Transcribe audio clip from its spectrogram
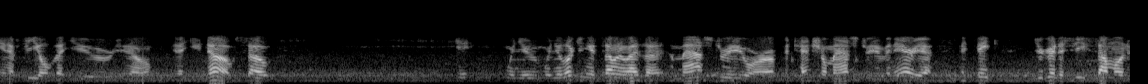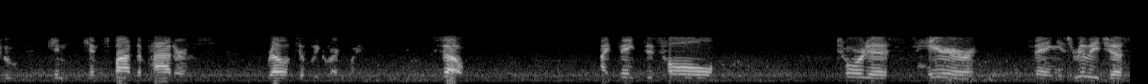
in a field that you you know that you know. So it, when you when you're looking at someone who has a, a mastery or a potential mastery of an area, I think you're going to see someone who can can spot the patterns relatively quickly. So I think this whole tortoise hare thing is really just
